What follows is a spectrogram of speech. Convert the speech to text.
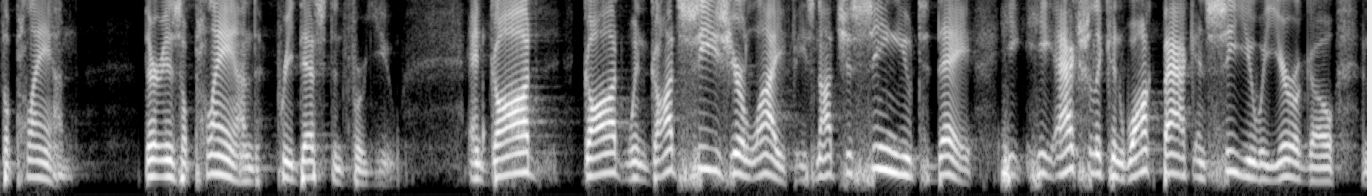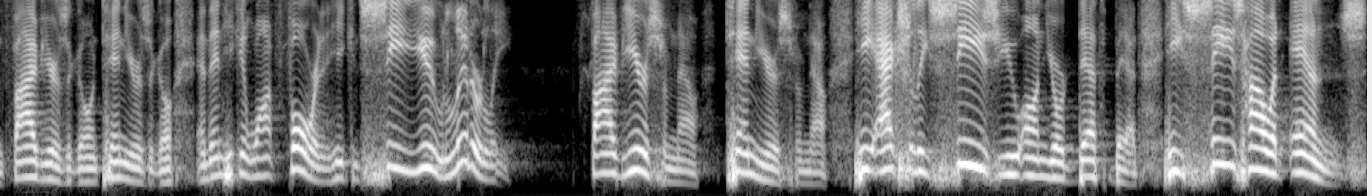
the plan. There is a plan predestined for you. And God God, when God sees your life, He's not just seeing you today. He, he actually can walk back and see you a year ago, and five years ago, and 10 years ago, and then He can walk forward and He can see you literally five years from now, 10 years from now. He actually sees you on your deathbed, He sees how it ends.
